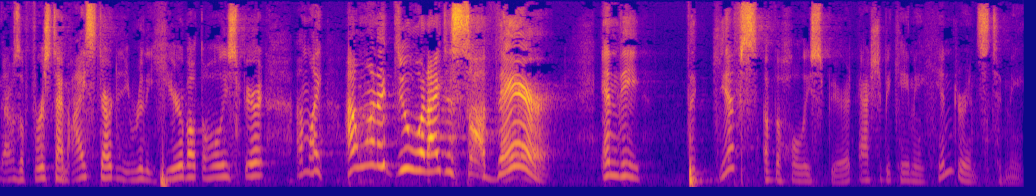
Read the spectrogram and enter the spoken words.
that was the first time I started to really hear about the Holy Spirit. I'm like, I want to do what I just saw there. And the, the gifts of the Holy Spirit actually became a hindrance to me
